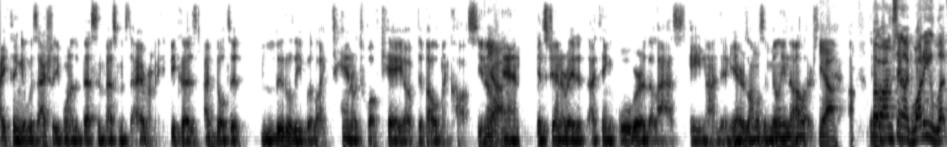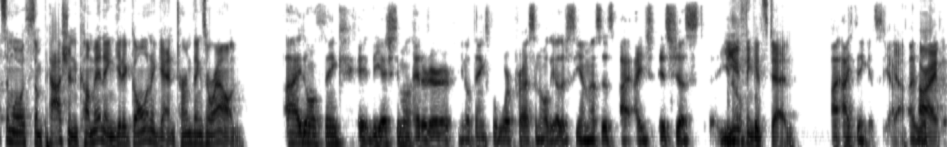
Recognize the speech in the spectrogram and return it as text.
I think it was actually one of the best investments I ever made because I built it literally with like 10 or 12k of development costs. You know, Yeah. and it's generated I think over the last eight, nine, ten years almost a million dollars. Yeah, Uh, but know, I'm saying like, why don't you let someone with some passion come in and get it going again, turn things around? I don't think it, the HTML editor, you know, thanks for WordPress and all the other CMSs. I, I it's just you, You, know, think it's dead? I, think it's yeah. Yeah. I really right. do.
